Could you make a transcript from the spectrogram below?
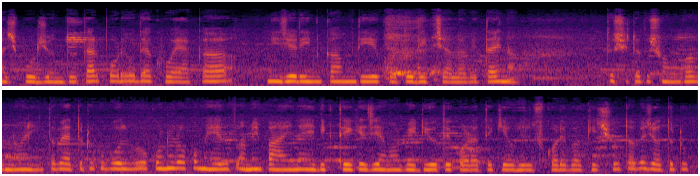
আজ পর্যন্ত। তারপরেও দেখো, একা নিজের ইনকাম দিয়ে কত দিক চালাবে, তাই না? তো সেটা তো সম্ভব নয়। তবে এতটুকু বলব, কোনো রকম হেল্প আমি পাই না এদিক থেকে যে আমার ভিডিওতে করাতে কেউ হেল্প করে বা কিছু। তবে যতটুকু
